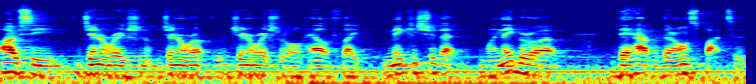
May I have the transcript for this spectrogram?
obviously generational gener- generational health, like making sure that when they grow up, they have their own spot to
